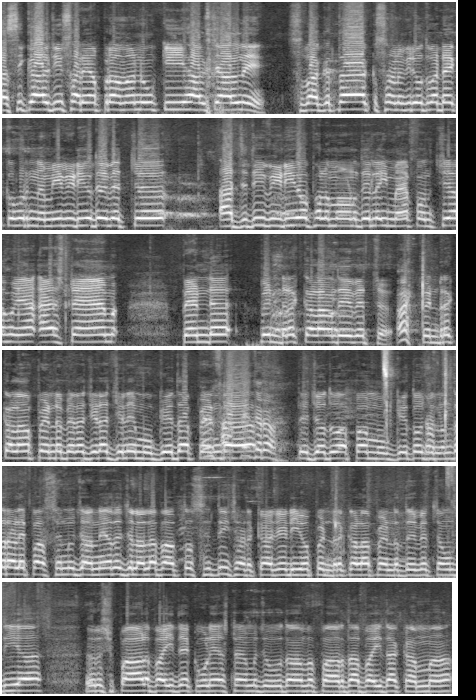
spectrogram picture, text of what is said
ਸਤਿ ਸ਼੍ਰੀ ਅਕਾਲ ਜੀ ਸਾਰਿਆਂ ਭਰਾਵਾਂ ਨੂੰ ਕੀ ਹਾਲ ਚਾਲ ਨੇ? ਸਵਾਗਤ ਹੈ ਕਿਸਾਨ ਵੀਰੋ ਤੁਹਾਡਾ ਇੱਕ ਹੋਰ ਨਵੀਂ ਵੀਡੀਓ ਦੇ ਵਿੱਚ। ਅੱਜ ਦੀ ਵੀਡੀਓ ਫਿਲਮਾਉਣ ਦੇ ਲਈ ਮੈਂ ਪਹੁੰਚਿਆ ਹੋਇਆ ਇਸ ਟਾਈਮ ਪਿੰਡ ਪਿੰਡਰ ਕਲਾਂ ਦੇ ਵਿੱਚ। ਪਿੰਡਰ ਕਲਾਂ ਪਿੰਡ ਮੇਰਾ ਜਿਹੜਾ ਜ਼ਿਲ੍ਹੇ ਮੋਗੇ ਦਾ ਪਿੰਡ ਆ। ਤੇ ਜਦੋਂ ਆਪਾਂ ਮੋਗੇ ਤੋਂ ਜਲੰਧਰ ਵਾਲੇ ਪਾਸੇ ਨੂੰ ਜਾਂਦੇ ਆ ਤੇ ਜਲਾਲਾਬਾਦ ਤੋਂ ਸਿੱਧੀ ਸੜਕ ਆ ਜਿਹੜੀ ਉਹ ਪਿੰਡਰ ਕਲਾਂ ਪਿੰਡ ਦੇ ਵਿੱਚ ਆਉਂਦੀ ਆ। ਰਿਸ਼ਪਾਲ ਬਾਈ ਦੇ ਕੋਲੇ ਇਸ ਟਾਈਮ ਮੌਜੂਦ ਆ ਵਪਾਰ ਦਾ ਬਾਈ ਦਾ ਕੰਮ ਆ।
